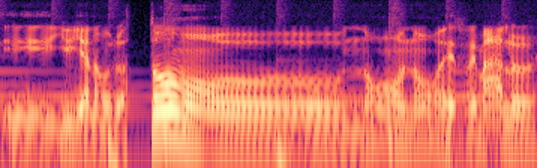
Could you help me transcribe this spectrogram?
Eh, yo ya no me los tomo, no, no, es re malo.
